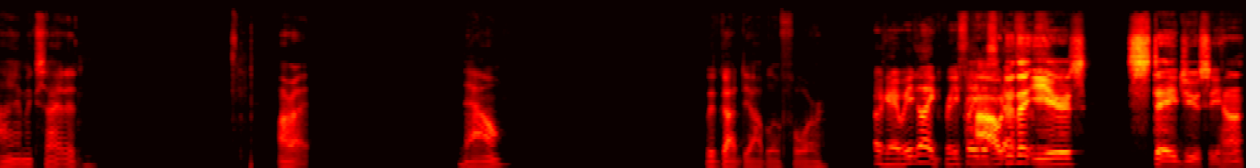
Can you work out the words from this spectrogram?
I am excited. All right. Now we've got Diablo 4. Okay, we like briefly. How do the this. ears stay juicy, huh?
